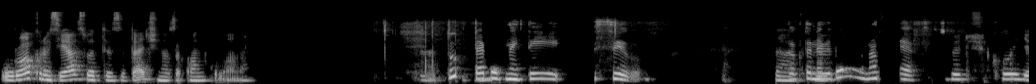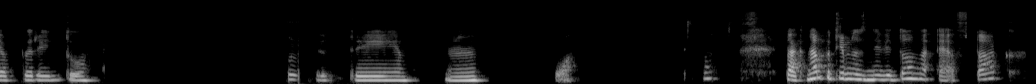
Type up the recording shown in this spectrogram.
урок розв'язувати задачі на закон колона. Тут треба знайти силу. Так, Тобто невідомо у нас F. секундочку, я перейду сюди. М. О. Так, нам потрібно з невідоме F, так?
